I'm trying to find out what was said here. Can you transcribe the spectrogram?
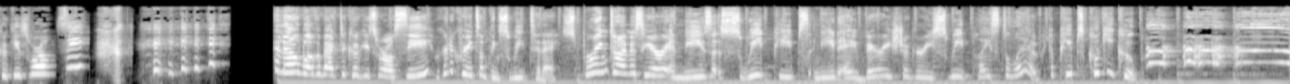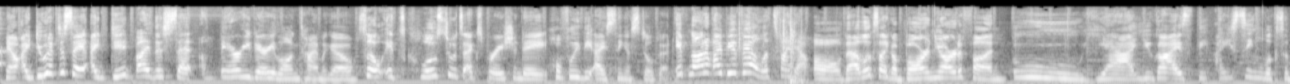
Cookie Swirl, see? Hello, welcome back to CookieSwirlC. We're gonna create something sweet today. Springtime is here, and these sweet peeps need a very sugary sweet place to live. Like a peeps cookie coop. Now, I do have to say, I did buy this set a very, very long time ago. So it's close to its expiration date. Hopefully the icing is still good. If not, it might be a fail. Let's find out. Oh, that looks like a barnyard of fun. Ooh, yeah, you guys, the icing looks a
